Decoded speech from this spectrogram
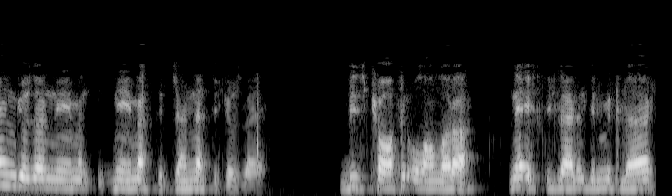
ən gözəl neymətdir, cənnətdir gözləyir. Biz kafir olanlara nə etdiklərini mütləq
